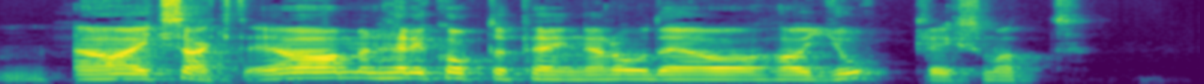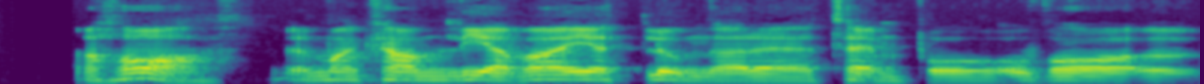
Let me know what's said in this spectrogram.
Mm. Ja exakt, ja men helikopterpengar och det har gjort liksom att Jaha, man kan leva i ett lugnare tempo och vara,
